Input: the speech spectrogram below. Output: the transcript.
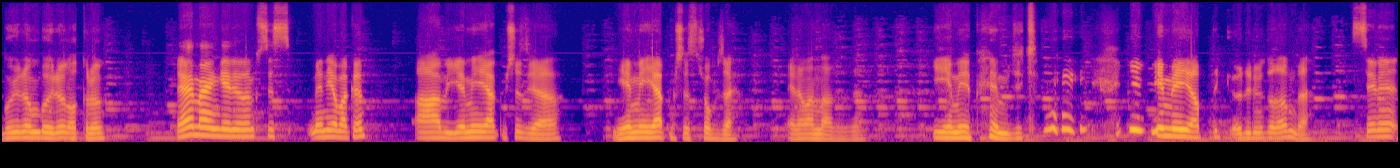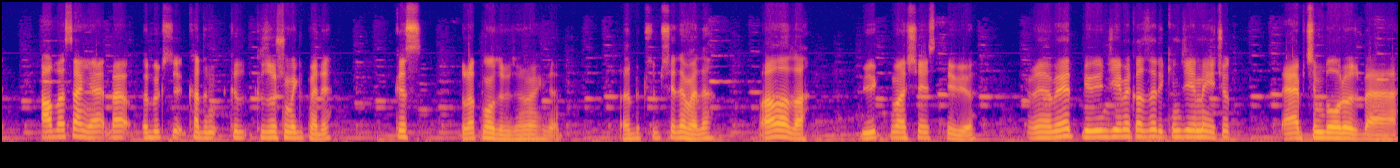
Buyurun buyurun oturun. Hemen geliyorum siz menüye bakın. Abi yemeği yapmışız ya. Yemeği yapmışız çok güzel. Eleman lazım bize. İyi yemeği beğenmeyecek. İlk yemeği yaptık ödülümüz alalım da. Seni abla sen ya ben öbürsü kadın kız, kız hoşuma gitmedi. Kız surat mı olur merak ediyorum. Öbürsü bir şey demedi. Allah Allah. Büyük bir şey seviyor. Evet birinci yemek hazır ikinci yemeğe geçiyor. Ne biçim doğruyoruz be.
